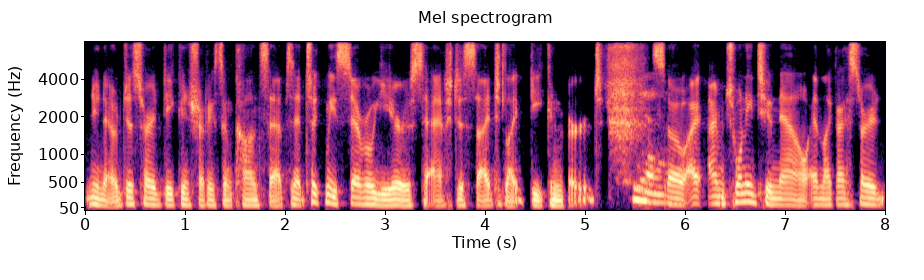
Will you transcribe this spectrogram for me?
you know, just started deconstructing some concepts, and it took me several years to actually decide to like deconvert. Yeah. So I, I'm 22 now, and like I started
